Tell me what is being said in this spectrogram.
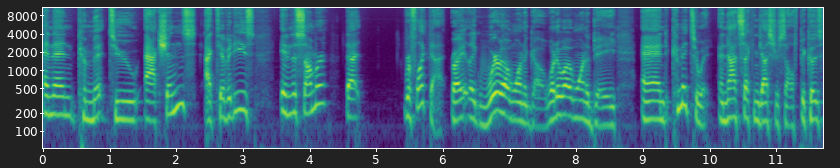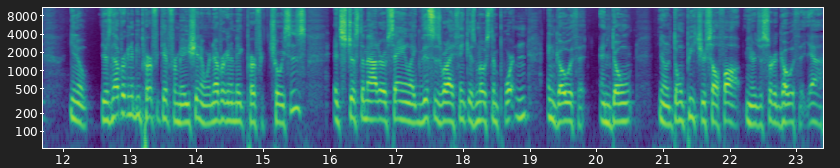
and then commit to actions, activities in the summer that reflect that, right? Like, where do I want to go? What do I want to be? And commit to it and not second guess yourself because, you know, there's never going to be perfect information and we're never going to make perfect choices. It's just a matter of saying, like, this is what I think is most important and go with it. And don't, you know, don't beat yourself up. You know, just sort of go with it. Yeah.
